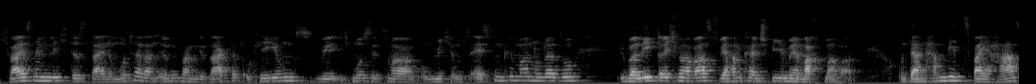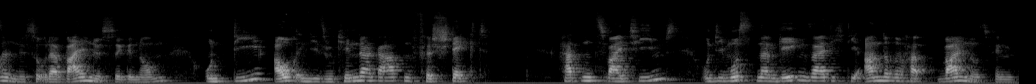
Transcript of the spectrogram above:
Ich weiß nämlich, dass deine Mutter dann irgendwann gesagt hat, okay Jungs, ich muss jetzt mal um mich ums Essen kümmern oder so. Überlegt euch mal was, wir haben kein Spiel mehr, macht mal was. Und dann haben wir zwei Haselnüsse oder Walnüsse genommen und die auch in diesem Kindergarten versteckt. Hatten zwei Teams und die mussten dann gegenseitig die andere Walnuss finden.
